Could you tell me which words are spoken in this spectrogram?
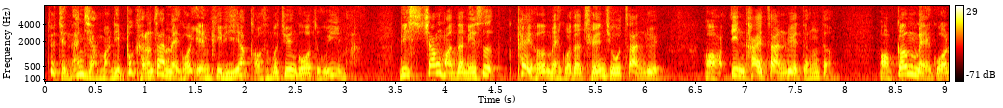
就简单讲嘛，你不可能在美国眼皮底下搞什么军国主义嘛。你相反的，你是配合美国的全球战略，哦，印太战略等等，哦，跟美国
